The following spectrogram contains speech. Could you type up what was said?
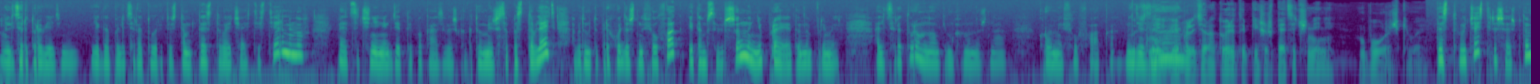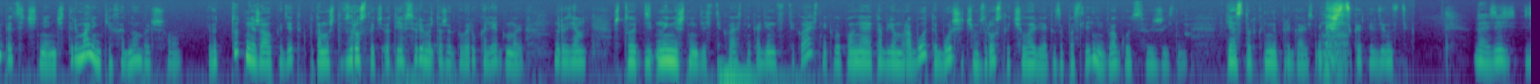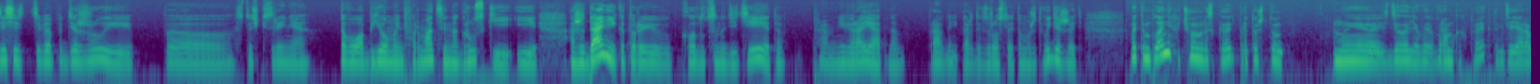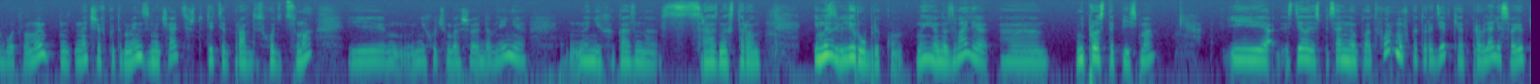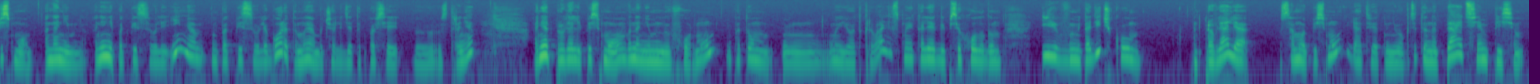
литературоведением, ЕГЭ по литературе. То есть там тестовая часть из терминов, пять сочинений, где ты показываешь, как ты умеешь сопоставлять, а потом ты приходишь на филфак, и там совершенно не про это, например. А литература многим кому нужна, кроме филфака. На То дизайн. есть на ЕГЭ по литературе ты пишешь пять сочинений? Божечки мои. Тестовую часть решаешь, потом пять сочинений. Четыре маленьких, одно большое. И вот тут мне жалко деток, потому что взрослые, вот я все время тоже говорю коллегам и друзьям, что нынешний десятиклассник, одиннадцатиклассник выполняет объем работы больше, чем взрослый человек за последние два года своей жизни. Я столько не напрягаюсь, мне кажется, как одиннадцатиклассник. Да, здесь, здесь я тебя поддержу и э, с точки зрения того объема информации, нагрузки и ожиданий, которые кладутся на детей, это прям невероятно. Правда, не каждый взрослый это может выдержать. В этом плане хочу вам рассказать про то, что мы сделали в, в рамках проекта, где я работала, мы начали в какой-то момент замечать, что дети, правда, сходят с ума, и у них очень большое давление на них оказано с разных сторон. И мы завели рубрику. Мы ее назвали э, «Не просто письма», и сделали специальную платформу, в которой детки отправляли свое письмо анонимно. Они не подписывали имя, не подписывали город, а мы обучали деток по всей э, стране. Они отправляли письмо в анонимную форму, и потом э, мы ее открывали с моей коллегой-психологом, и в методичку отправляли само письмо и ответ на него где-то на 5-7 писем.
